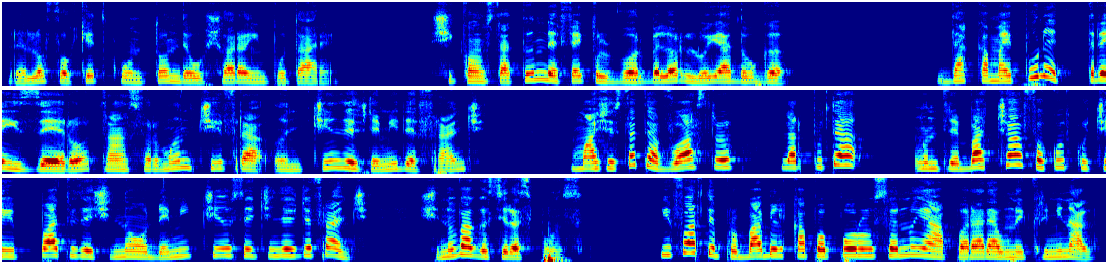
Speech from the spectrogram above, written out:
reluă Fochet cu un ton de ușoară imputare. Și constatând efectul vorbelor, lui adăugă. Dacă mai pune 3-0, transformând cifra în 50.000 de franci, majestatea voastră l-ar putea întreba ce a făcut cu cei 49.550 de franci și nu va găsi răspuns. E foarte probabil ca poporul să nu ia apărarea unui criminal.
